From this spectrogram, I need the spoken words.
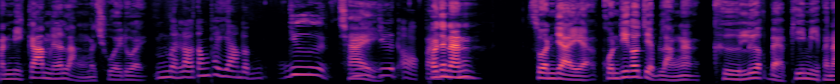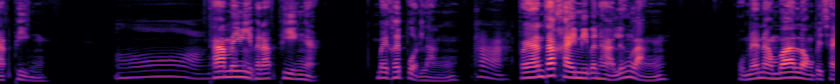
มันมีกล้ามเนื้อหลังมาช่วยด้วย เหมือนเราต้องพยายามแบบยืดใช่ยืดยืดออกไป เพราะฉะนั้นส่วนใหญ่อะคนที่เขาเจ็บหลังอะคือเลือกแบบที่มีพนักพิงอ๋อถ้าไม่มีพนักพิงอะไม่ค่อยปวดหลังค่ะเพราะฉะนั้นถ้าใครมีปัญหาเรื่องหลัง ผมแนะนำว่าลองไปใช้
